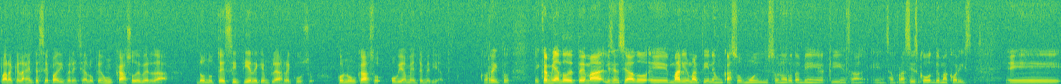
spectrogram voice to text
para que la gente sepa diferenciar lo que es un caso de verdad donde usted sí tiene que emplear recursos, con un caso obviamente mediático. Correcto. Eh, cambiando de tema, licenciado, eh, Martínez, un caso muy sonoro también aquí en San, Francisco de Macorís. Eh,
